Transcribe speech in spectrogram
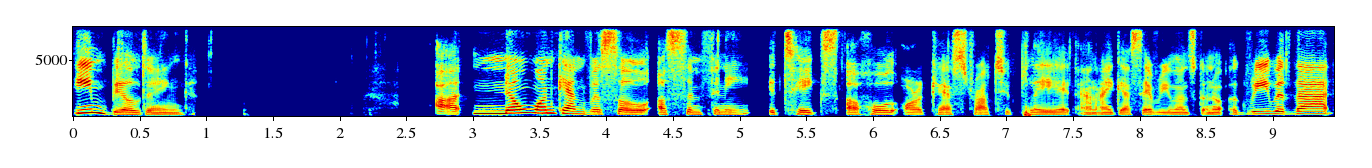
Team building. Uh, no one can whistle a symphony. It takes a whole orchestra to play it. And I guess everyone's going to agree with that.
